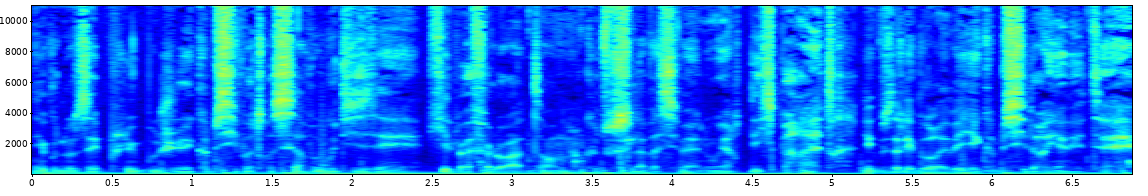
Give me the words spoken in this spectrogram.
Et vous n'osez plus bouger, comme si votre cerveau vous disait qu'il va falloir attendre, que tout cela va s'évanouir, disparaître, et que vous allez vous réveiller comme si de rien n'était.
